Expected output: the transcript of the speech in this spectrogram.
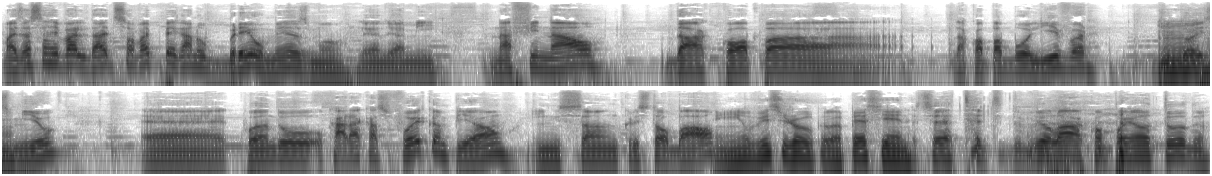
mas essa rivalidade só vai pegar no breu mesmo, Leandro e a mim, na final da Copa da Copa Bolívar de 2000, é, quando o Caracas foi campeão em São Cristóbal. Eu vi esse jogo pela PSN. Você viu lá, acompanhou tudo.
